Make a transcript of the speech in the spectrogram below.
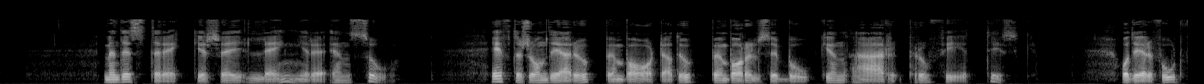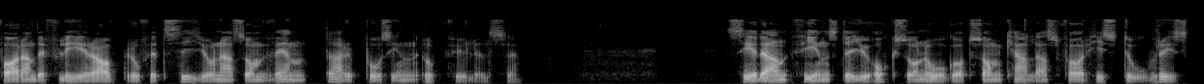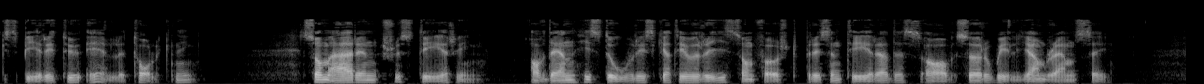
Men det sträcker sig längre än så eftersom det är uppenbart att uppenbarelseboken är profetisk. Och det är fortfarande flera av profetiorna som väntar på sin uppfyllelse. Sedan finns det ju också något som kallas för historisk spirituell tolkning, som är en justering av den historiska teori som först presenterades av Sir William Ramsay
